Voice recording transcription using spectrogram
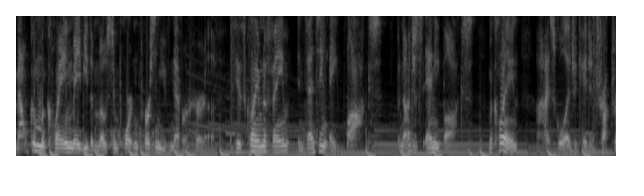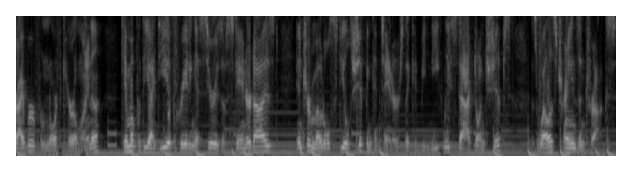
Malcolm McLean may be the most important person you've never heard of. His claim to fame? Inventing a box. But not just any box. McLean, a high school educated truck driver from North Carolina, came up with the idea of creating a series of standardized, intermodal steel shipping containers that could be neatly stacked on ships as well as trains and trucks.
